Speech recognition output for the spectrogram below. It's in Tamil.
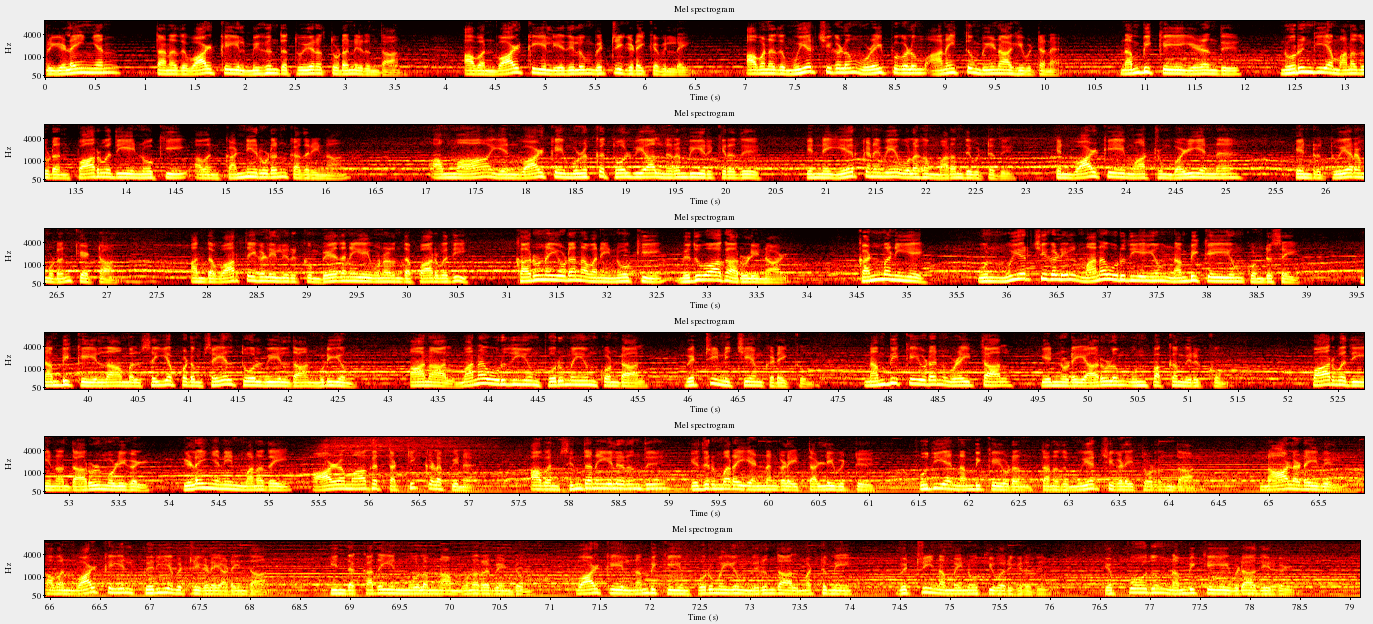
ஒரு இளைஞன் தனது வாழ்க்கையில் மிகுந்த துயரத்துடன் இருந்தான். அவன் வாழ்க்கையில் எதிலும் வெற்றி கிடைக்கவில்லை. அவனது முயற்சிகளும் உழைப்புகளும் அனைத்தும் வீணாகிவிட்டன. நம்பிக்கையை இழந்து நொறுங்கிய மனதுடன் பார்வதியை நோக்கி அவன் கண்ணீருடன் கதறினான். அம்மா என் வாழ்க்கை முழுக்க தோல்வியால் நிரம்பியிருக்கிறது. என்னை ஏற்கனவே உலகம் மறந்துவிட்டது. என் வாழ்க்கையை மாற்றும் வழி என்ன? என்று துயரமுடன் கேட்டான். அந்த வார்த்தைகளில் இருக்கும் வேதனையை உணர்ந்த பார்வதி கருணையுடன் அவனை நோக்கி மெதுவாக அருளினாள். கண்மணியே உன் முயற்சிகளில் மன உறுதியையும் நம்பிக்கையையும் கொண்டு செய். நம்பிக்கை இல்லாமல் செய்யப்படும் செயல் தோல்வியில்தான் முடியும். ஆனால் மன உறுதியும் பொறுமையும் கொண்டால் வெற்றி நிச்சயம் கிடைக்கும். நம்பிக்கையுடன் உழைத்தால் என்னுடைய அருளும் உன் பக்கம் இருக்கும். பார்வதியின் அந்த அருள்மொழிகள் இளைஞனின் மனதை ஆழமாக தட்டிக் கிளப்பின அவன் சிந்தனையிலிருந்து எதிர்மறை எண்ணங்களை தள்ளிவிட்டு புதிய நம்பிக்கையுடன் தனது முயற்சிகளை தொடர்ந்தான். நாளடைவில் அவன் வாழ்க்கையில் பெரிய வெற்றிகளை அடைந்தான். இந்த கதையின் மூலம் நாம் உணர வேண்டும் வாழ்க்கையில் நம்பிக்கையும் பொறுமையும் இருந்தால் மட்டுமே வெற்றி நம்மை நோக்கி வருகிறது. எப்போதும் நம்பிக்கையை விடாதீர்கள்.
